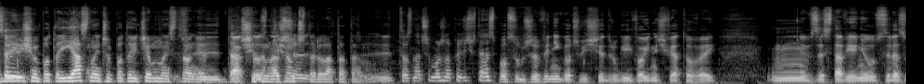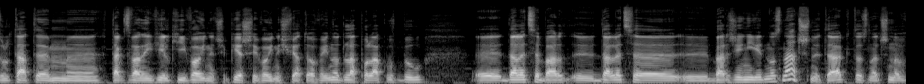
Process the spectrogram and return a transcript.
byliśmy po tej jasnej, czy po tej ciemnej stronie? Y, Tak, tak, to 74 znaczy- lata temu. Y, To znaczy, można powiedzieć w ten sposób, że wynik oczywiście II wojny światowej mm, w zestawieniu z rezultatem y, tak zwanej Wielkiej Wojny, czy I wojny światowej, no dla Polaków był dalece, bar, y, dalece y, bardziej niejednoznaczny, tak? To znaczy, no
